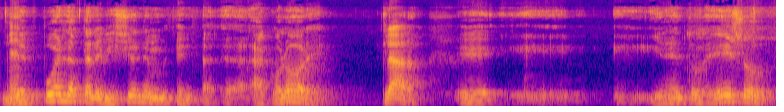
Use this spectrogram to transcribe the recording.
Después la televisión en- en- a, a colores. claro. Eh, y dentro de eso,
